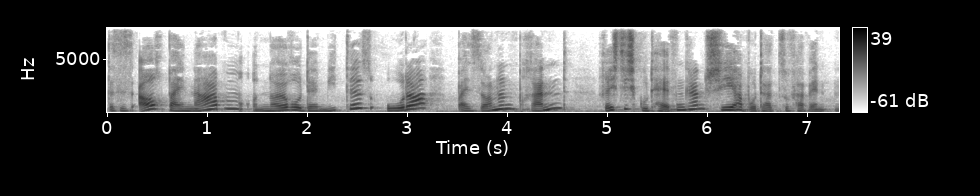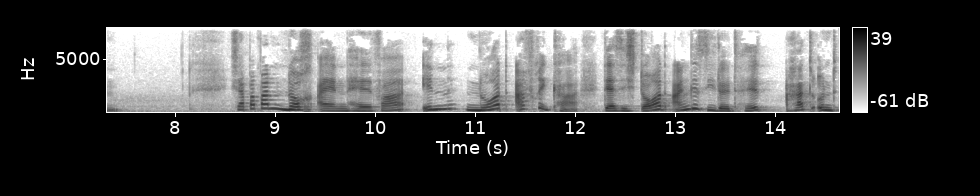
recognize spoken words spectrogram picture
dass es auch bei Narben und Neurodermitis oder bei Sonnenbrand richtig gut helfen kann, Shea-Butter zu verwenden. Ich habe aber noch einen Helfer in Nordafrika, der sich dort angesiedelt hat und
